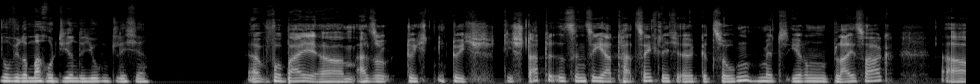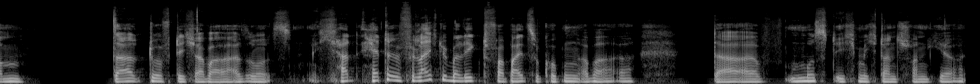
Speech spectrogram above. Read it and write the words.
Nur wieder marodierende Jugendliche. Äh, wobei, ähm, also durch, durch die Stadt sind sie ja tatsächlich äh, gezogen mit ihrem Bleisarg. Ähm, da durfte ich aber, also ich hat, hätte vielleicht überlegt, vorbeizugucken, aber äh, da musste ich mich dann schon hier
